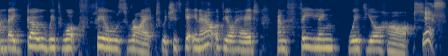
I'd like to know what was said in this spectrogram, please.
and they go with what feels right, which is getting out of your head and feeling with your heart. yes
